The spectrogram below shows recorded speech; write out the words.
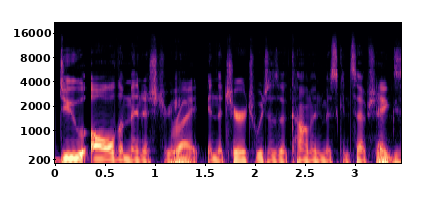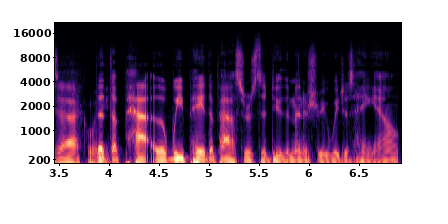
do all the ministry Right. in the church, which is a common misconception. exactly. That the pa- that we pay the pastors to do the ministry. We just hang out.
